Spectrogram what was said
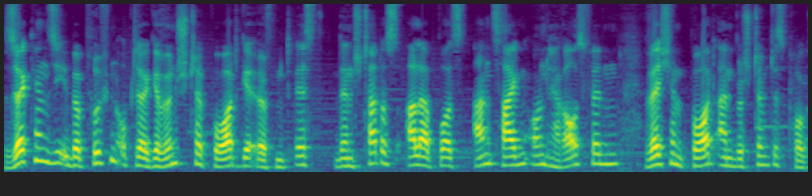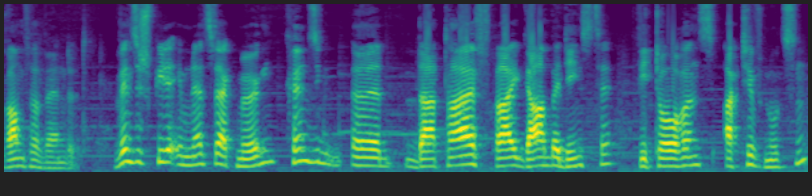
So können Sie überprüfen, ob der gewünschte Port geöffnet ist, den Status aller Ports anzeigen und herausfinden, welchen Port ein bestimmtes Programm verwendet. Wenn Sie Spiele im Netzwerk mögen, können Sie äh, Dateifreigabedienste wie Torrents aktiv nutzen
